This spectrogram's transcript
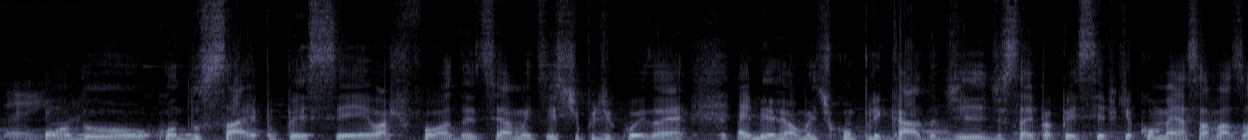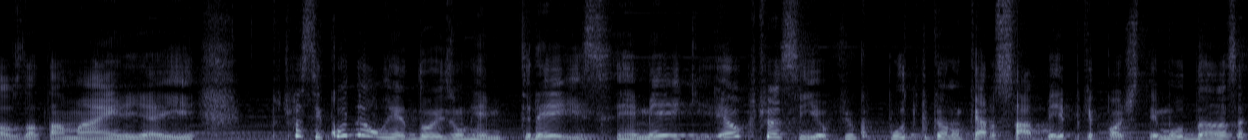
bem. quando, quando sai pro PC, eu acho foda. Realmente, esse tipo de coisa é, é meio realmente complicado de, de sair pra PC, porque começa a vazar os datamine e aí. Tipo assim, quando é um Re2 e um Re3 remake, eu, tipo assim, eu fico puto porque eu não quero saber, porque pode ter mudança,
